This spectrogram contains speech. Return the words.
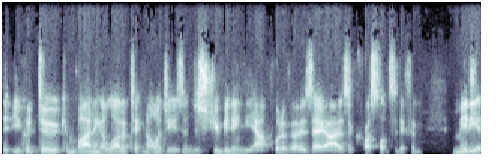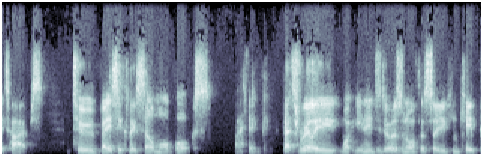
that you could do combining a lot of technologies and distributing the output of those AIs across lots of different media types to basically sell more books, I think. That's really what you need to do as an author so you can keep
